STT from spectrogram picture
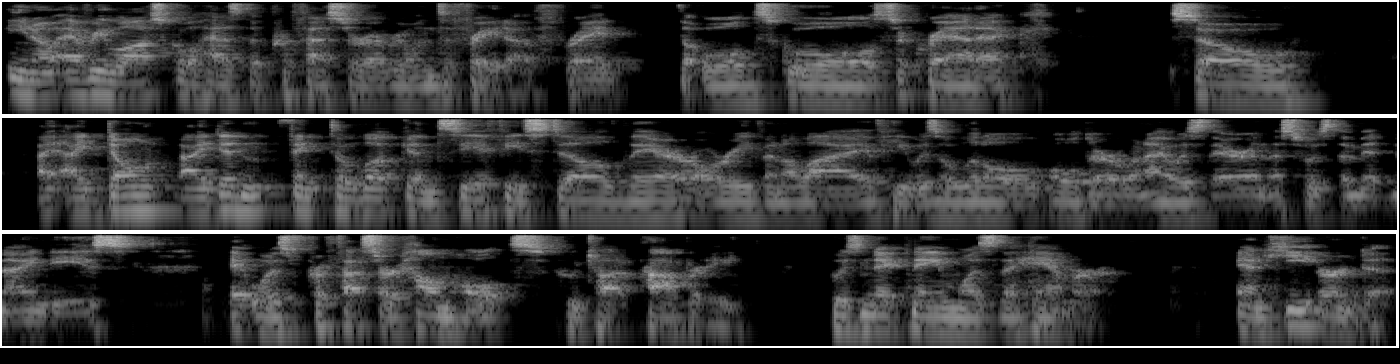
you know, every law school has the professor everyone's afraid of, right? The old school Socratic. So I, I, don't I didn't think to look and see if he's still there or even alive. He was a little older when I was there, and this was the mid 90s. It was Professor Helmholz who taught property, whose nickname was the Hammer, and he earned it.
